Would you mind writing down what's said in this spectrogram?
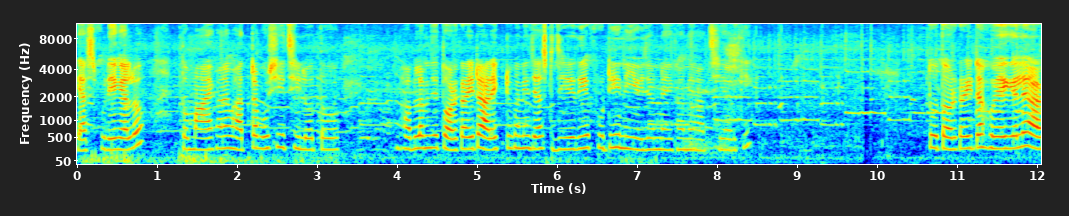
গ্যাস পুড়িয়ে গেল। তো মা এখানে ভাতটা বসিয়েছিল, তো ভাবলাম যে তরকারিটা আরেকটুখানি জাস্ট জিরে দিয়ে ফুটিয়ে নিই, ওই জন্য এখানে আছি আর কি। তো তরকারিটা হয়ে গেলে আর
